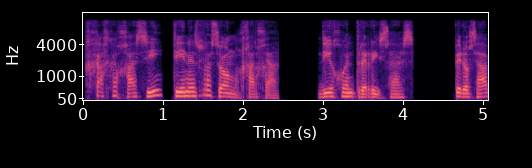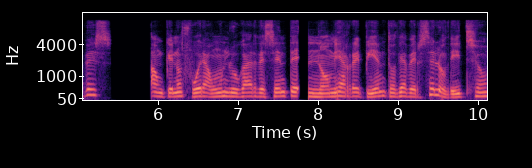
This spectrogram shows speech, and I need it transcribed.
Jajaja sí, tienes razón jaja. Dijo entre risas. Pero sabes, aunque no fuera un lugar decente, no me arrepiento de habérselo dicho,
